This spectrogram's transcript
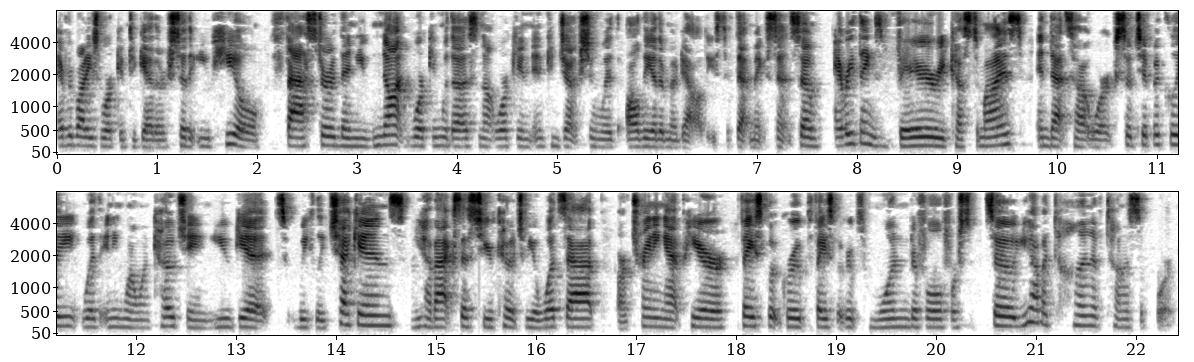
everybody's working together so that you heal faster than you not working with us, not working in conjunction with all the other modalities, if that makes sense. So everything's very customized and that's how it works. So typically with any one-on-one coaching, you get weekly you have access to your coach via WhatsApp, our training app here, Facebook group. Facebook group's wonderful for so you have a ton of ton of support.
